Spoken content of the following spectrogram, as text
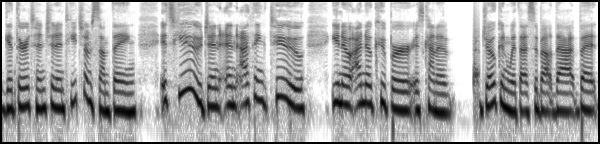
get their attention and teach them something, it's huge. And and I think too, you know, I know Cooper is kind of joking with us about that, but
